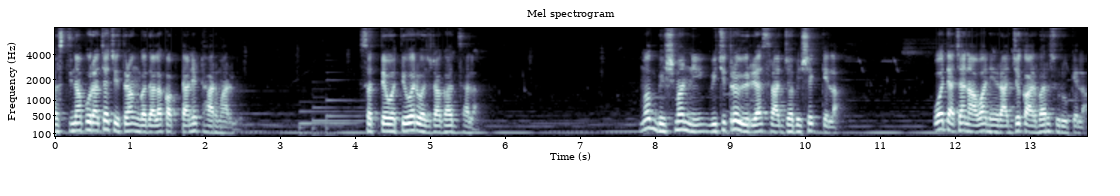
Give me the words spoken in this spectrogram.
हस्तिनापुराच्या चित्रांगदाला कपटाने ठार मारले. सत्यवतीवर वज्राघात झाला. मग भीष्मांनी विचित्रवीर्यास राज्याभिषेक केला व त्याच्या नावाने राज्यकारभार सुरू केला.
